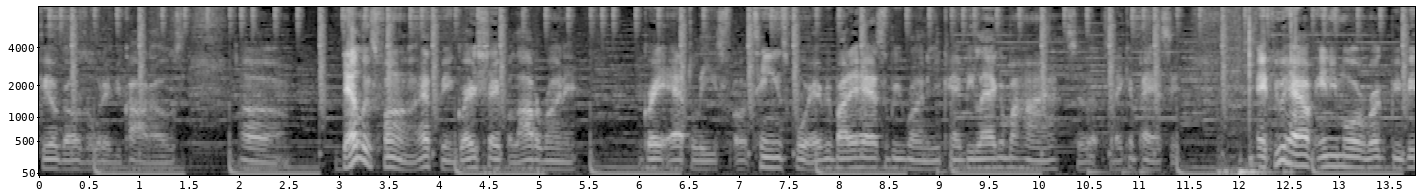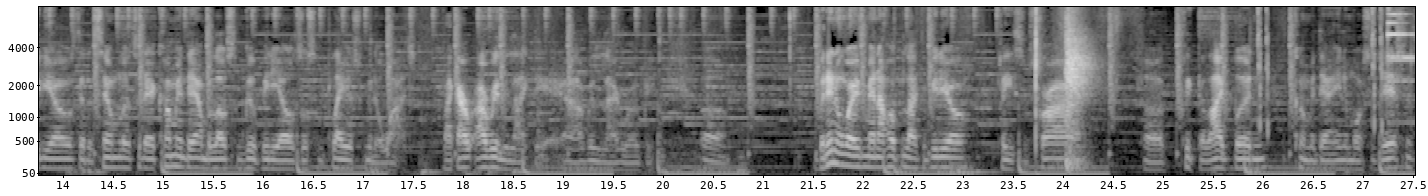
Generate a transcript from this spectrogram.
field goals or whatever you call those. Um, that looks fun. That's been great shape, a lot of running, great athletes, a team sport. Everybody has to be running. You can't be lagging behind, so, so they can pass it. If you have any more rugby videos that are similar to that, comment down below some good videos or some players for me to watch. Like I, I really like that. I really like rugby. Uh, but anyways, man, I hope you liked the video. Please subscribe. Uh, click the like button. Comment down any more suggestions.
